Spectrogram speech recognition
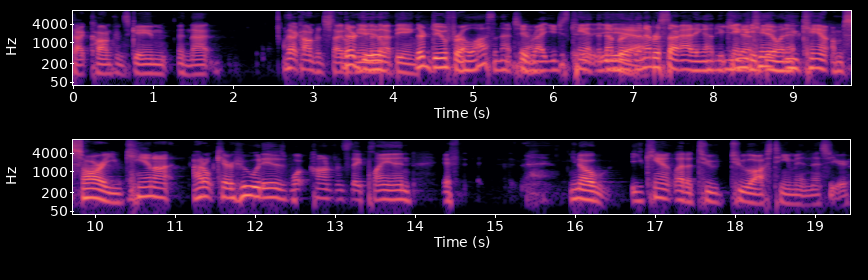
that conference game and that that conference title They're game due. and that being They're due for a loss in that too, Yeah. right? You just can't. The numbers, Yeah. the numbers start adding up. You can't you keep can't, doing it. You can't. I'm sorry. You cannot. I don't care who it is, what conference they play in. If you know, you can't let a two two loss team in this year.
